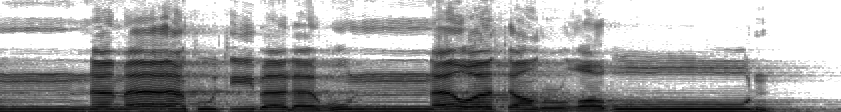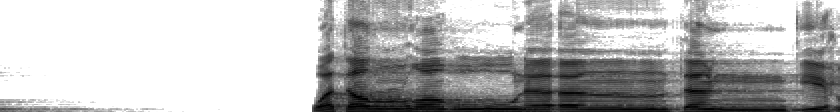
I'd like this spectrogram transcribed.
ما كتب لهن وترغبون وترغبون أن تنكحوهن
